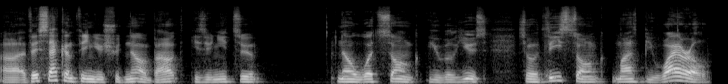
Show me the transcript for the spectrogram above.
Uh, the second thing you should know about is you need to know what song you will use. So this song must be viral,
